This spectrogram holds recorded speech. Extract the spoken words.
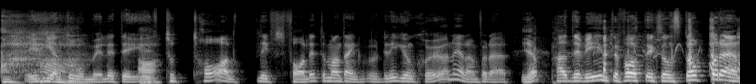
det är ju helt Aha. omöjligt. Det är ju Ja. totalt livsfarligt om man tänker, det ligger ju en sjö nedanför där. Japp. Hade vi inte fått liksom stopp på den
